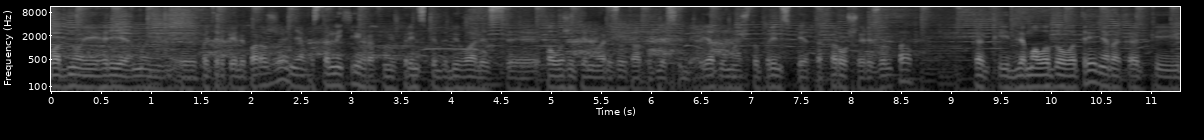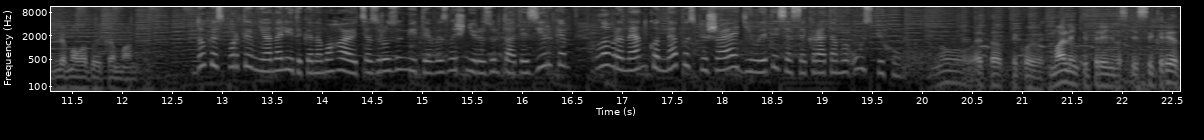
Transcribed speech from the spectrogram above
в одной игре мы э, потерпели поражение, а в остальных играх мы, в принципе, добивались э, положительного результата для себя. Я думаю, что, в принципе, это хороший результат, как и для молодого тренера, как и для молодой команды. Доки спортивні аналітики намагаються зрозуміти визначні результати зірки, Лаврененко не поспішає ділитися секретами успіху. Ну, это такой вот маленький тренерский секрет.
